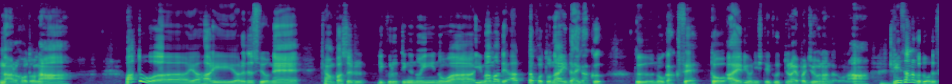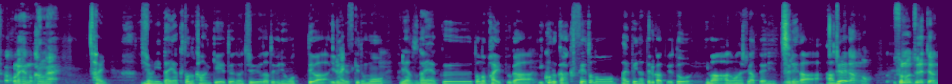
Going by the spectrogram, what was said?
なるほどな。あとは、やはり、あれですよね。キャンパスリクルーティングのいいのは、今まで会ったことない大学の学生と会えるようにしていくっていうのはやっぱり重要なんだろうな。キリンさんなんかどうですか？この辺の考え。はい。非常に大学との関係というのは重要だというふうに思ってはいるんですけども、はいやはりあの大学とのパイプがイコール学生とのパイプになっているかというと、今あのお話があったようにズレがズレがあるの？そのズレってのは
